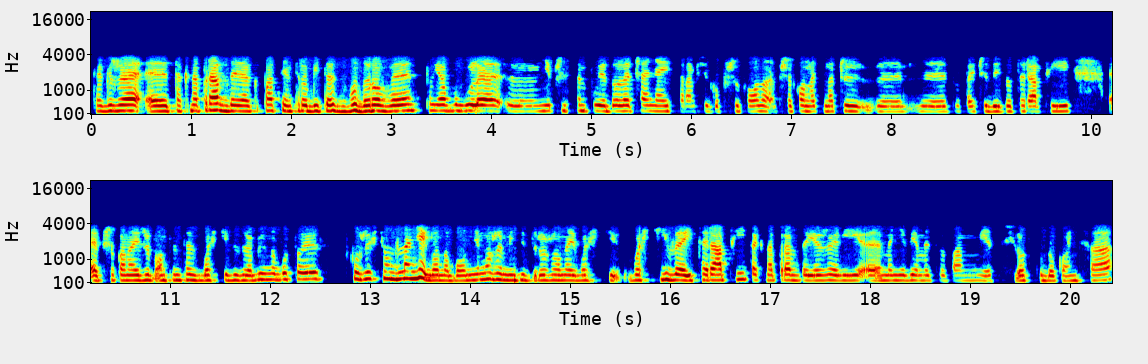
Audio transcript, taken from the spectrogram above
Także e, tak naprawdę jak pacjent robi test wodorowy, to ja w ogóle e, nie przystępuję do leczenia i staram się go przekonać, przekonać znaczy e, tutaj czy do terapii, przekonać, żeby on ten test właściwy zrobił, no bo to jest z korzyścią dla niego, no bo on nie może mieć wdrożonej właściwej terapii tak naprawdę, jeżeli my nie wiemy, co tam jest w środku do końca,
